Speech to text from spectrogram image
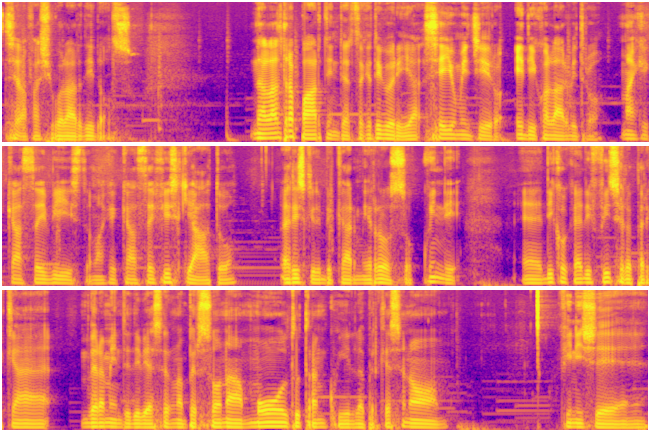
se la fa scivolare di dosso. Dall'altra parte, in terza categoria, se io mi giro e dico all'arbitro ma che cazzo hai visto, ma che cazzo hai fischiato, rischio di beccarmi il rosso. Quindi eh, dico che è difficile perché veramente devi essere una persona molto tranquilla perché sennò finisce,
